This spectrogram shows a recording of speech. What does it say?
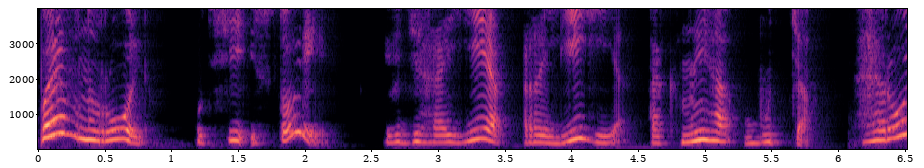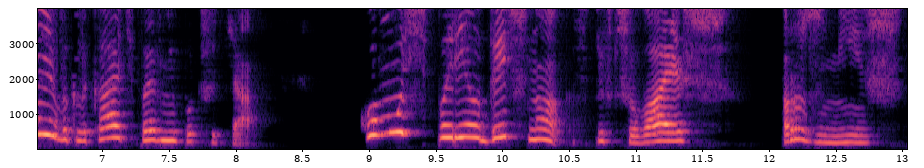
Певну роль у цій історії відіграє релігія та книга буття. Герої викликають певні почуття. Комусь періодично співчуваєш, розумієш,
